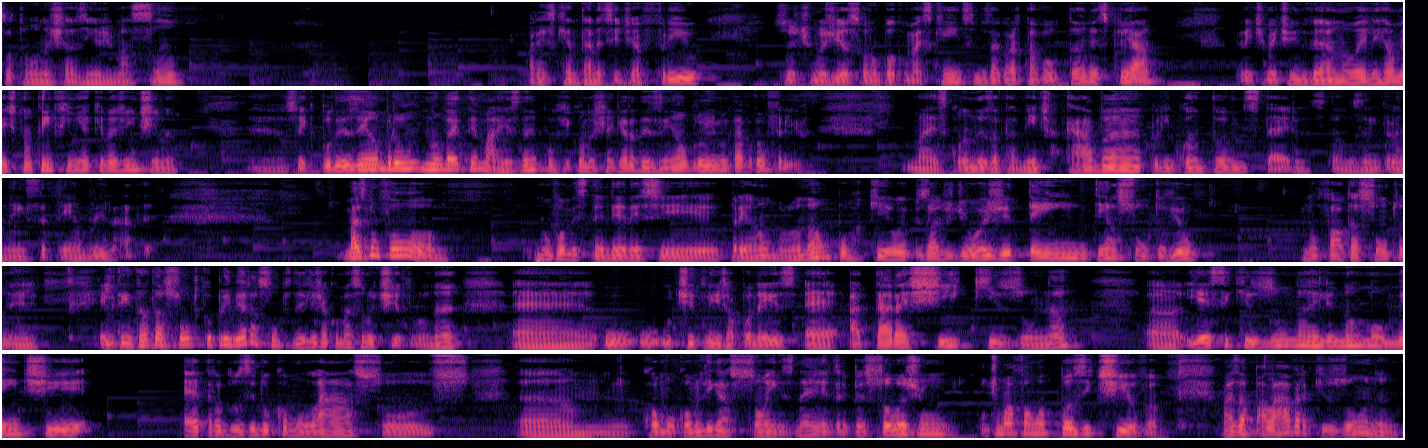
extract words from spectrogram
estou tomando um chazinho de maçã para esquentar nesse dia frio. Os últimos dias foram um pouco mais quentes, mas agora está voltando a esfriar. Aparentemente o inverno ele realmente não tem fim aqui na Argentina. É, eu sei que por dezembro não vai ter mais, né? Porque quando chegar dezembro e não estava tão frio. Mas quando exatamente acaba, por enquanto é um mistério. Estamos entrando em setembro e nada. Mas não vou não vou me estender nesse preâmbulo não, porque o episódio de hoje tem tem assunto, viu? Não falta assunto nele. Ele tem tanto assunto que o primeiro assunto dele já começa no título, né? É, o, o, o, título em japonês é Atarashi Kizuna. Uh, e esse Kizuna, ele normalmente é traduzido como laços, um, como, como ligações né, entre pessoas de, um, de uma forma positiva. Mas a palavra Kizuna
